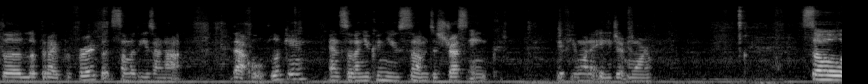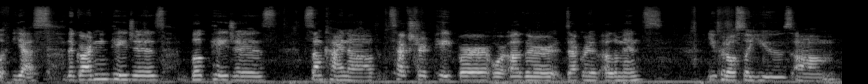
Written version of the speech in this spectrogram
the look that I preferred, but some of these are not that old looking. And so then you can use some distress ink if you want to age it more. So yes, the gardening pages, book pages, some kind of textured paper or other decorative elements. You could also use um,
